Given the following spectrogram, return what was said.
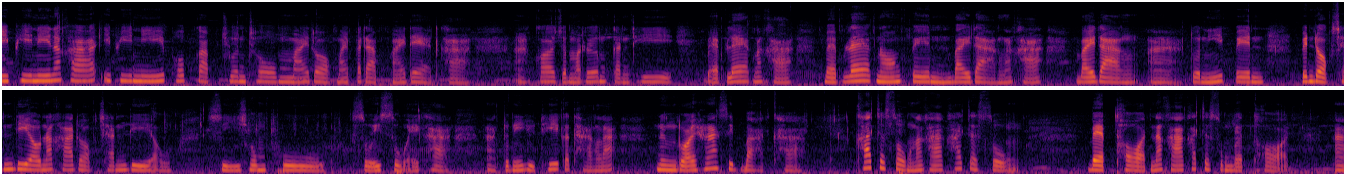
EP นี้นะคะ EP นี้พบกับชวนชมไม้ดอกไม้ประดับไม้แดดค่ะอะ ก็จะมาเริ่มกันที่แบบแรกนะคะ แบบแรกน้องเป็นใบด่างนะคะ ใบด่างอ่าตัวนี้เป็นเป็นดอกชั้นเดียวนะคะ ดอกชั้นเดียว สีชมพู สวยๆค่ะอะตัวนี้อยู่ที่กระถางละ 150 บาทค่ะ ค่าจะส่งนะคะ ค่าจะส่งแบบถอดนะคะ ค่าจะส่งแบบถอดอ่า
